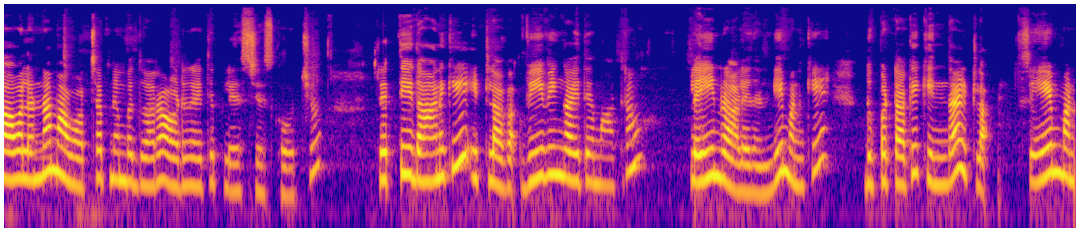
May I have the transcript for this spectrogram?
కావాలన్నా మా వాట్సాప్ నెంబర్ ద్వారా ఆర్డర్ అయితే ప్లేస్ చేసుకోవచ్చు. ప్రతి దానికి ఇట్లాగా వీవింగ్ అయితే మాత్రం ప్లెయిన్ రాలేదండి. మనకి దుప్పట్టాకి కింద ఇట్లా సేమ్ మన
